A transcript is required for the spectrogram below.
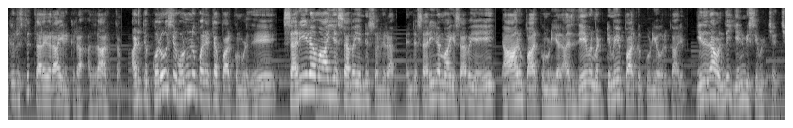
கிறிஸ்து தலைவராக இருக்கிறார். அதுதான் அர்த்தம். அடுத்து கொலோசியர் ஒன்று பதினெட்டை பார்க்கும் பொழுது சரீரமாகிய சபை என்று சொல்கிறார். இந்த சரீரமாகிய சபையை யாரும் பார்க்க முடியாது. அது தேவன் மட்டுமே பார்க்கக்கூடிய ஒரு காரியம். இதுதான் வந்து இன்விசிபிள் சர்ச்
